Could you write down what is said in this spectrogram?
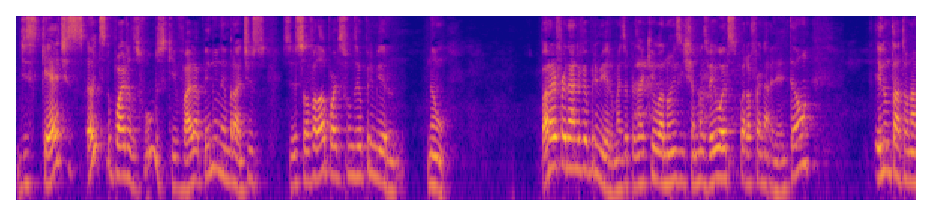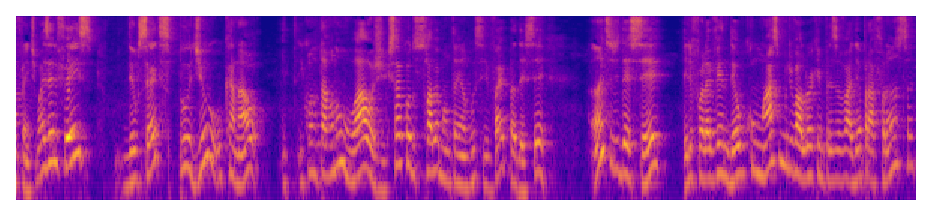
de sketches antes do Porta dos Fundos, que vale a pena lembrar disso. Se eu só falar o Porta dos Fundos é o primeiro. Não. Parafernália veio primeiro, mas apesar que o Anões em Chamas veio antes do Parafernália. Então, ele não tá tão na frente. Mas ele fez, deu certo, explodiu o canal. E, e quando tava no auge, sabe quando sobe a montanha russa e vai para descer? Antes de descer, ele foi lá e vendeu com o máximo de valor que a empresa valia para a França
